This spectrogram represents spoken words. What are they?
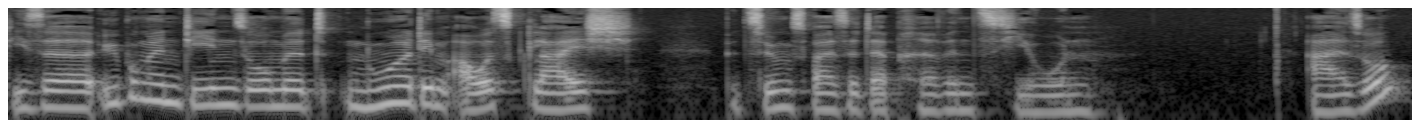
Diese Übungen dienen somit nur dem Ausgleich bzw. der Prävention. Also,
